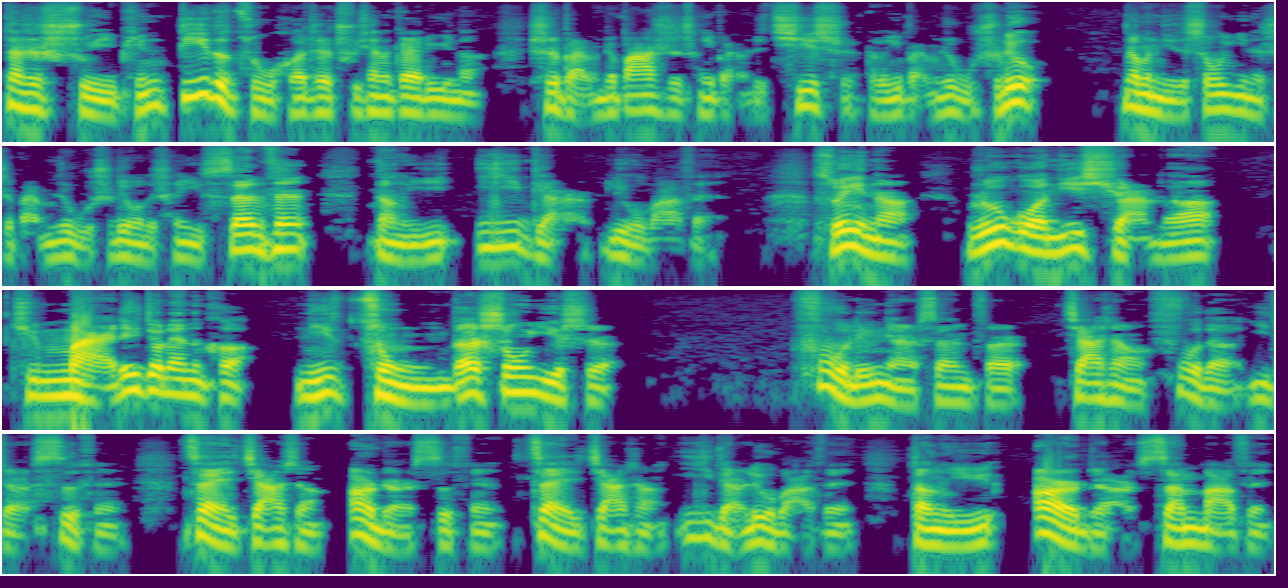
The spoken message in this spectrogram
但是水平低的组合，这出现的概率呢是百分之八十乘以百分之七十等于百分之五十六。那么你的收益呢是百分之五十六的乘以三分等于一点六八分。所以呢，如果你选了去买这个教练的课，你总的收益是负零点三分。加上负的一点四分，再加上二点四分，再加上一点六八分，等于二点三八分。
